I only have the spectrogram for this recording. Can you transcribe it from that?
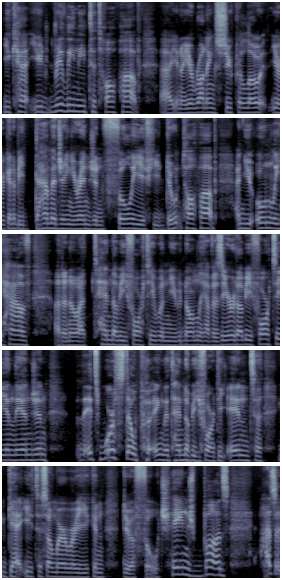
you can't, you really need to top up, uh, you know, you're running super low, you're going to be damaging your engine fully if you don't top up, and you only have, I don't know, a 10W40 when you would normally have a 0W40 in the engine, it's worth still putting the 10W40 in to get you to somewhere where you can do a full change, but as a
